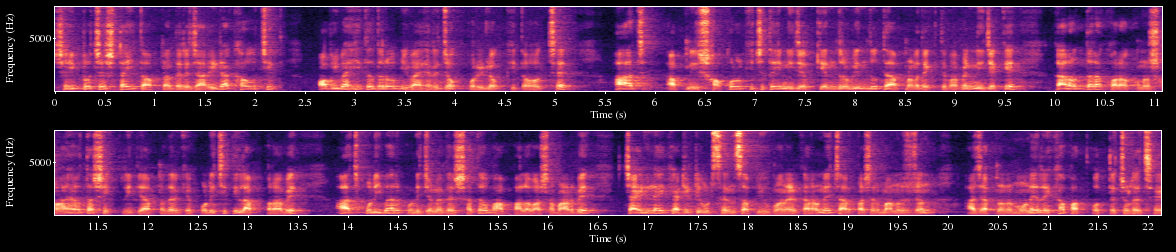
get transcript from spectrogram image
সেই প্রচেষ্টাই তো আপনাদের জারি রাখা উচিত। অবিবাহিতদেরও বিবাহের যোগ পরিলক্ষিত হচ্ছে। আজ আপনি সকল কিছুতেই নিজের কেন্দ্রবিন্দুতে আপনারা দেখতে পাবেন, নিজেকে কারোর দ্বারা করা কোনো সহায়তা, স্বীকৃতি আপনাদেরকে পরিচিতি লাভ করাবে। আজ পরিবার, পরিজনেদের সাথেও ভাব, ভালোবাসা বাড়বে। Child like attitude sense of হিউমানের কারণে চারপাশের মানুষজন আজ আপনার মনে রেখাপাত করতে চলেছে।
